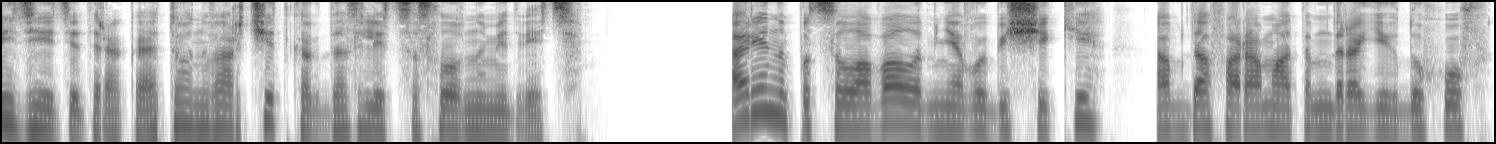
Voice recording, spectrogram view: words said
«Иди, иди, дорогая, а то он ворчит, когда злится, словно медведь». Арина поцеловала меня в обе щеки, обдав ароматом дорогих духов.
